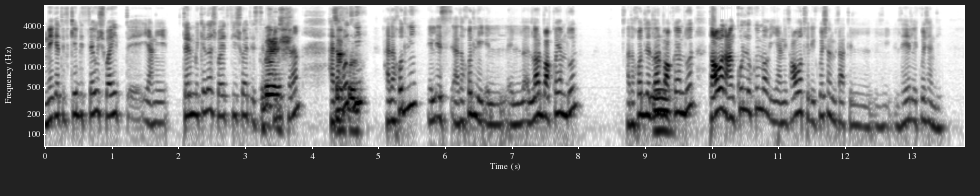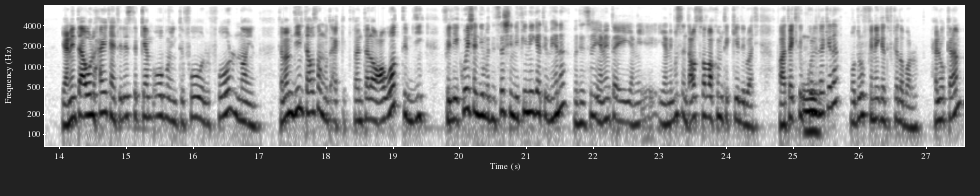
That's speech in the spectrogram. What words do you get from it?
ال negative K بتساوي شوية يعني term كده شوية فيه شوية S حلو ماشي الكلام هتاخد لي هتاخد لي ال S هتاخد لي ال... ال... الأربع قيم دول؟ هتاخد لي الأربع. قيم دول؟ تعوض عن كل قيمة يعني تعوض في ال equation بتاعت ال... اللي هي ال equation دي. يعني انت اول حاجة كانت ال S بكام 0.449 تمام؟ دي انت أصلا متاكد. فانت لو عوضت بدي في ال equation دي ما تنساش ان في negative هنا. ما تنساش يعني انت يعني يعني بص انت عاوز تطلع قيمة ال K دلوقتي فهتكتب كل. ده كده مضروب في negative كده بره. حلو الكلام؟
